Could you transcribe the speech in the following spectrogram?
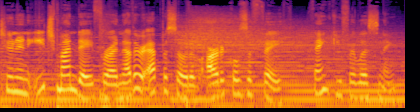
Tune in each Monday for another episode of Articles of Faith. Thank you for listening.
